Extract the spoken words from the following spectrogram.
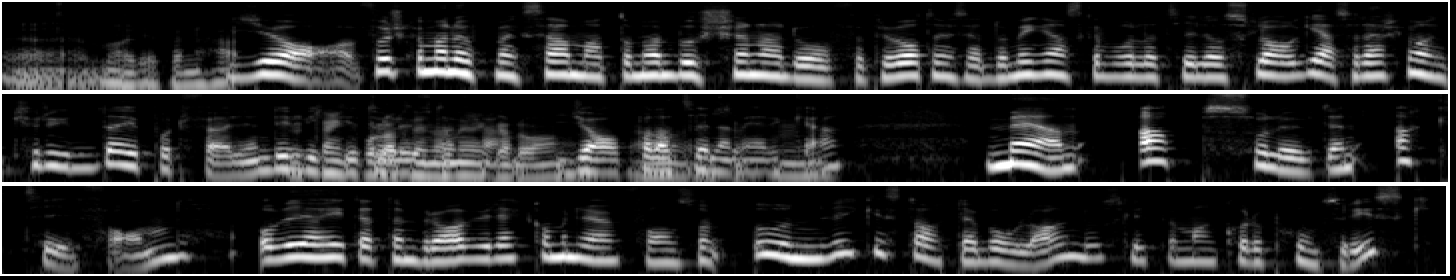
eh, möjligheten här? Ja, först ska man uppmärksamma att de här börserna då för privata investerare, de är ganska volatila och slagiga. Så det här ska vara en krydda i portföljen. Det är Du viktigt att lyfta fram. Då? Ja, på Ja. Latinamerika. Mm. Men absolut en aktiv fond. Och vi har hittat en bra, vi rekommenderar en fond som undviker statliga bolag, då slipper man korruptionsrisk.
